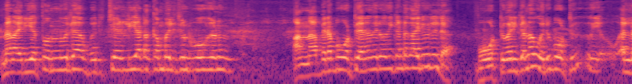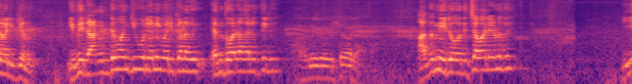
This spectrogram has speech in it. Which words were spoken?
എന്താണ് അരിയത്തൊന്നുമില്ല. ഒരു ചെള്ളി അടക്കം വലിച്ചുകൊണ്ട് പോവുകയാണ്. അന്നാ പിന്നെ ബോട്ടുകാരെ നിരോധിക്കേണ്ട കാര്യമില്ല ബോട്ട് വലിക്കണ ഒരു ബോട്ട് അല്ല വലിക്കണം. ഇത് രണ്ട് വഞ്ചി കൂടിയാണ് ഈ വലിക്കണത്. എന്തോരാ കാലത്തിൽ അത് നിരോധിച്ച പോലെയാണിത്. ഈ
